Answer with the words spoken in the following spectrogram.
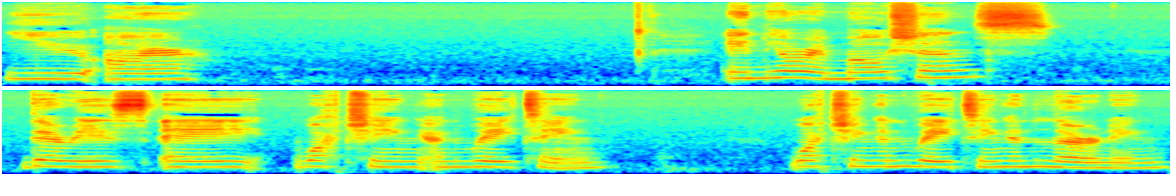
you are in your emotions. There is a watching and waiting watching and waiting and learning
